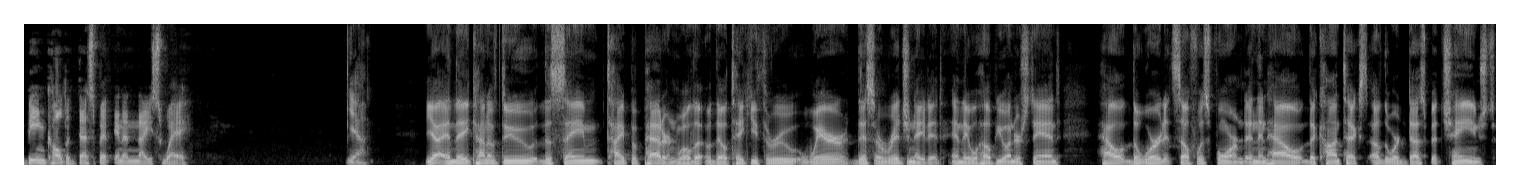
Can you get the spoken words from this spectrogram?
being called a despot in a nice way. Yeah. Yeah, and they kind of do the same type of pattern. Well, they'll take you through where this originated, and they will help you understand how the word itself was formed, and then how the context of the word despot changed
